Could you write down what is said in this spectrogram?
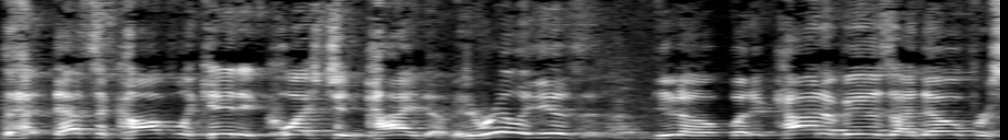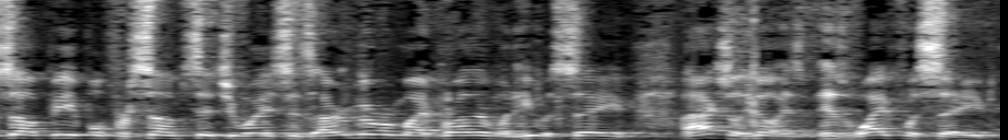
that, that's a complicated question, kind of. It really isn't, you know, but it kind of is, I know, for some people, for some situations. I remember my brother when he was saved. Actually, no, his, his wife was saved,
